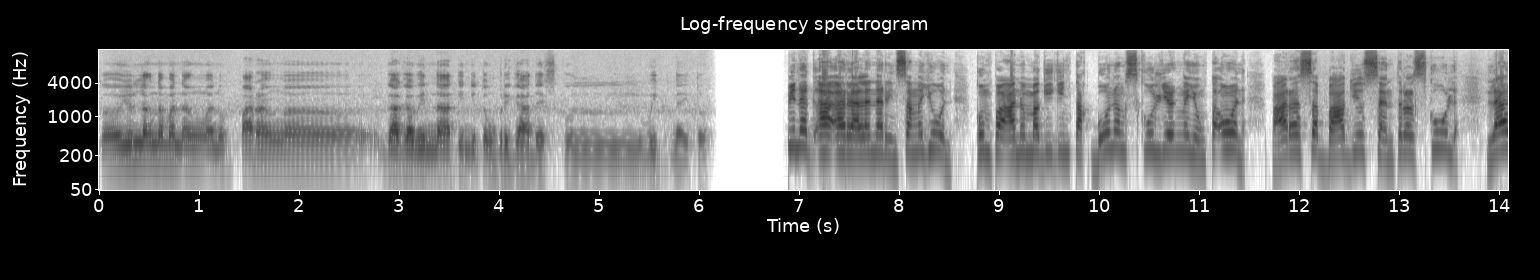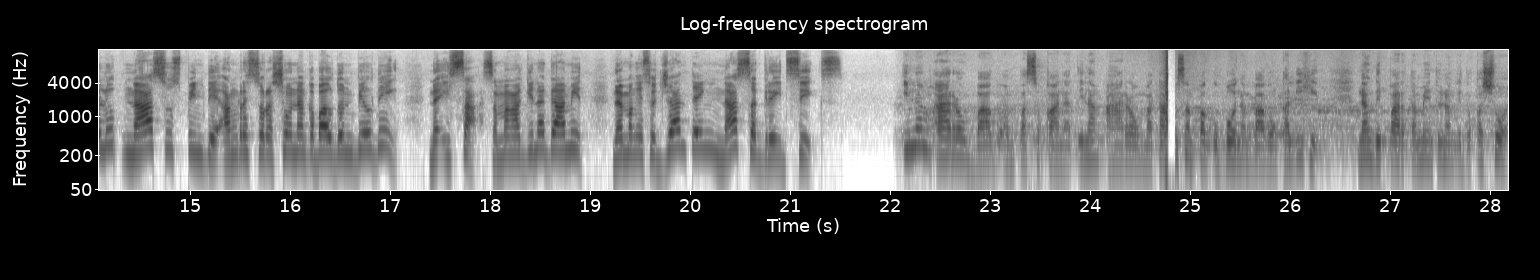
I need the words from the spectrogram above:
So yun lang naman ang ano parang uh, gagawin natin itong Brigada School week na ito. Pinag-aaralan na rin sa ngayon kung paano magiging takbo ng school year ngayong taon para sa Baguio Central School, lalo't nasuspinde ang restorasyon ng Gabaldon Building na isa sa mga ginagamit ng mga estudyanteng nasa grade 6. Ilang araw bago ang pasukan at ilang araw matapos ang pag-ubo ng bagong kalihim ng Departamento ng Edukasyon,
